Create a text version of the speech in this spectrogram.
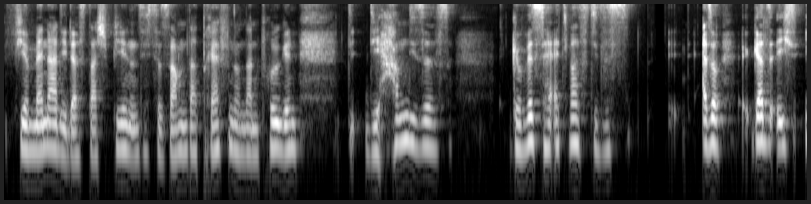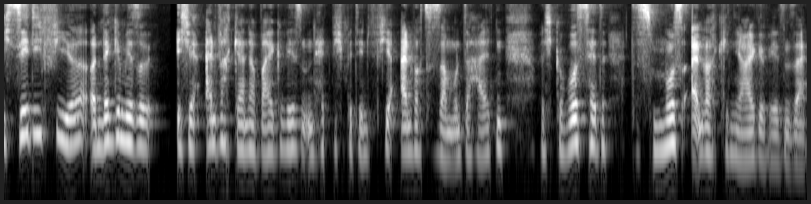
vier Männer, die das da spielen und sich zusammen da treffen und dann prügeln, die, die haben dieses gewisse Etwas, dieses also ganz, ich, ich sehe die vier und denke mir so, ich wäre einfach gerne dabei gewesen und hätte mich mit den vier einfach zusammen unterhalten, weil ich gewusst hätte, das muss einfach genial gewesen sein.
